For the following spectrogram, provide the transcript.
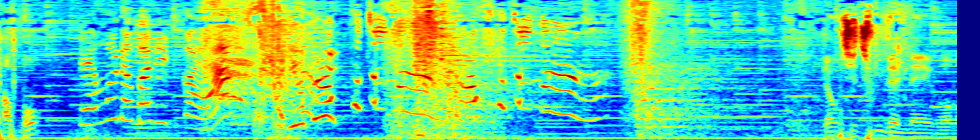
바보? 내물어버릴 거야. 사료를 명치 충 됐네 이거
